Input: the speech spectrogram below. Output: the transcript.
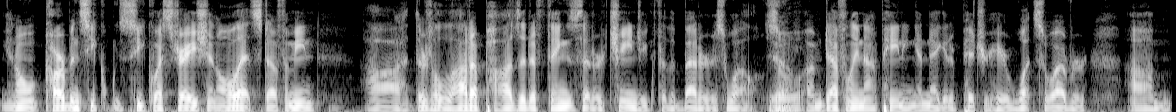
you know, carbon sequ- sequestration, all that stuff. I mean, uh, there's a lot of positive things that are changing for the better as well. So I'm definitely not painting a negative picture here whatsoever. Um,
